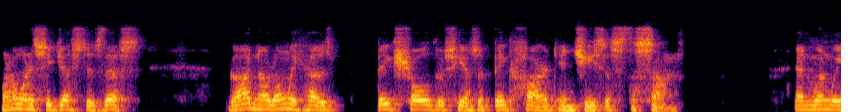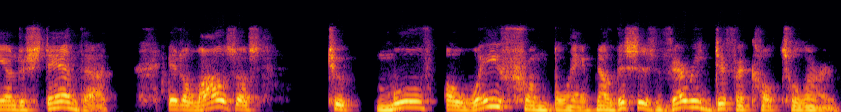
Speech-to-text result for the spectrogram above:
What I want to suggest is this God not only has big shoulders, he has a big heart in Jesus the Son. And when we understand that, it allows us to move away from blame. Now, this is very difficult to learn.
